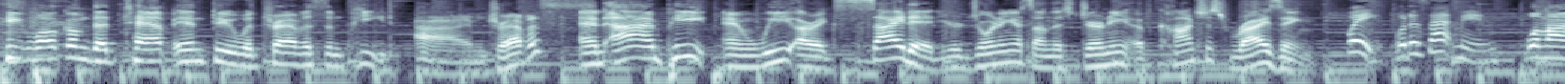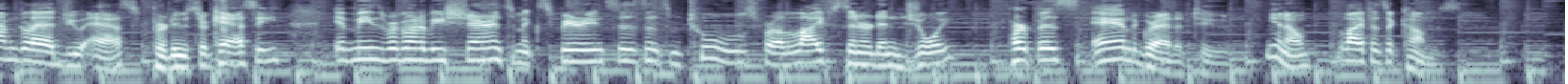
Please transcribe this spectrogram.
Everybody, welcome to Tap Into with Travis and Pete. I'm Travis. And I'm Pete, and we are excited you're joining us on this journey of conscious rising. Wait, what does that mean? Well, I'm glad you asked, producer Cassie. It means we're going to be sharing some experiences and some tools for a life centered in joy, purpose, and gratitude. You know, life as it comes.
